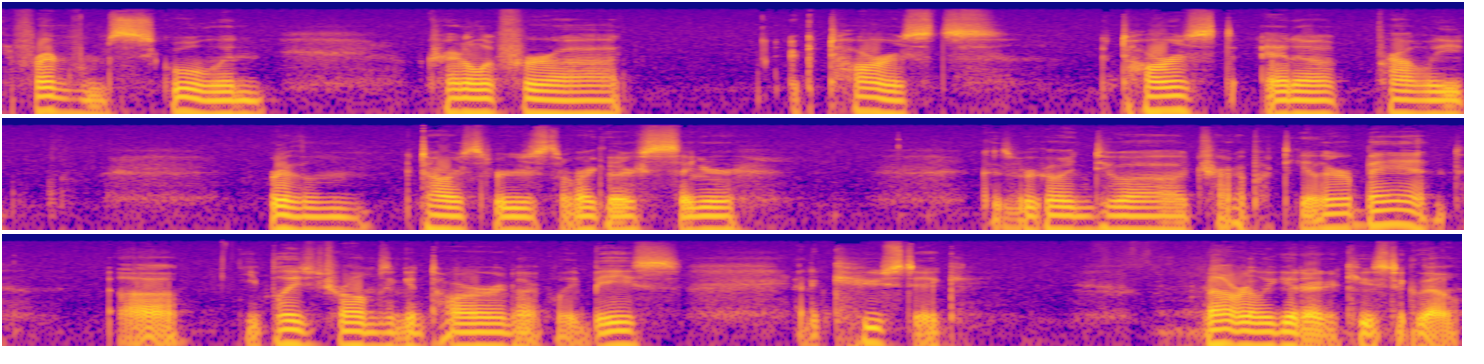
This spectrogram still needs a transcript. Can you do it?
friend from school, and I'm trying to look for, uh, a guitarist, guitarist, and a probably rhythm guitarist, or just a regular singer, because we're going to, uh, try to put together a band. Uh, he plays drums and guitar, and I play bass and acoustic. Not really good at acoustic though.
